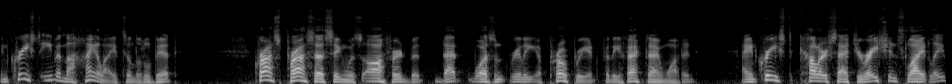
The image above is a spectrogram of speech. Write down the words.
increased even the highlights a little bit. Cross processing was offered, but that wasn't really appropriate for the effect I wanted. I increased color saturation slightly,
